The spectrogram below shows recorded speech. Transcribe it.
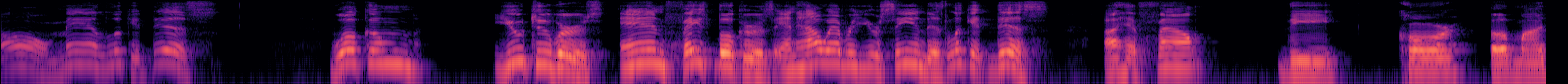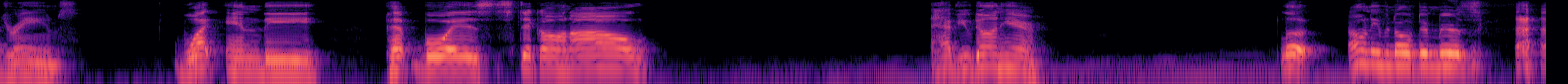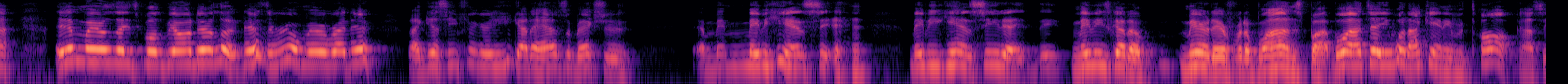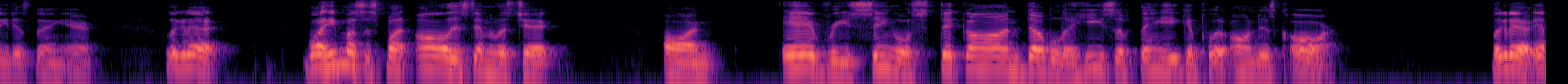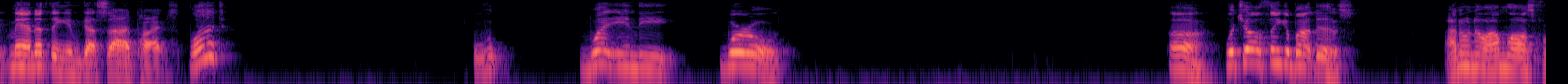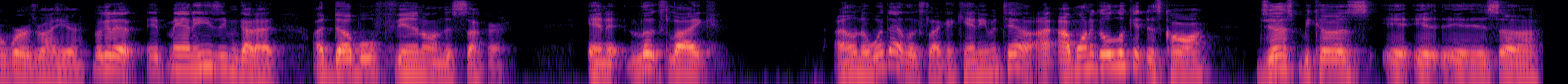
Oh man, look at this. Welcome YouTubers and Facebookers and however you're seeing this. Look at this. I have found the car of my dreams. What in the Pep Boys stick on aisle have you done here? Look, I don't even know if them mirrors, them mirrors ain't supposed to be on there. Look, there's a real mirror right there. I guess he figured he got to have some extra. Uh, maybe he can't see. Maybe he can't see that. Maybe he's got a mirror there for the blind spot. Boy, I tell you what, I can't even talk. I see this thing here. Look at that. Boy, he must have spent all his stimulus check on every single stick-on double adhesive thing he could put on this car. Look at that. It, man, that thing even got side pipes. What? What in the world? Uh, what y'all think about this? I don't know. I'm lost for words right here. Look at that. It, man, he's even got a, a double fin on this sucker. And it looks like, I don't know what that looks like. I can't even tell. I, I want to go look at this car just because it, it is, uh,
